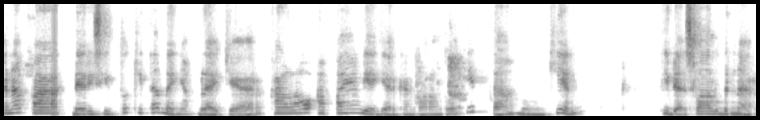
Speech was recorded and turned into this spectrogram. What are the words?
Kenapa? Dari situ kita banyak belajar kalau apa yang diajarkan orang tua kita mungkin tidak selalu benar.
